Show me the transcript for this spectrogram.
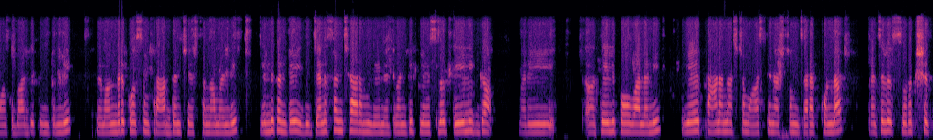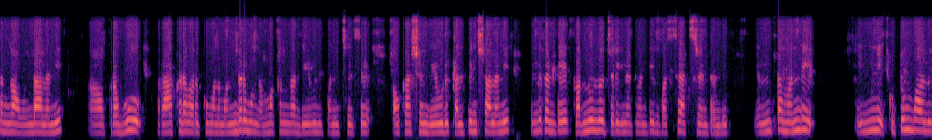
మాకు బాధ్యత ఉంటుంది. మేమందరి కోసం ప్రార్థన చేస్తున్నామండి. ఎందుకంటే ఇది జనసంచారం లేనటువంటి ప్లేస్లో తేలిగ్గా మరి తేలిపోవాలని ఏ ప్రాణ నష్టం ఆస్తి నష్టం జరగకుండా ప్రజలు సురక్షితంగా ఉండాలని ఆ ప్రభు రాకడ వరకు మనం అందరము నమ్మకంగా దేవుని పని చేసే అవకాశం దేవుడు కల్పించాలని. ఎందుకంటే కర్నూలులో జరిగినటువంటి బస్సు యాక్సిడెంట్ అండి. ఎంతమంది ఎన్ని కుటుంబాలు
